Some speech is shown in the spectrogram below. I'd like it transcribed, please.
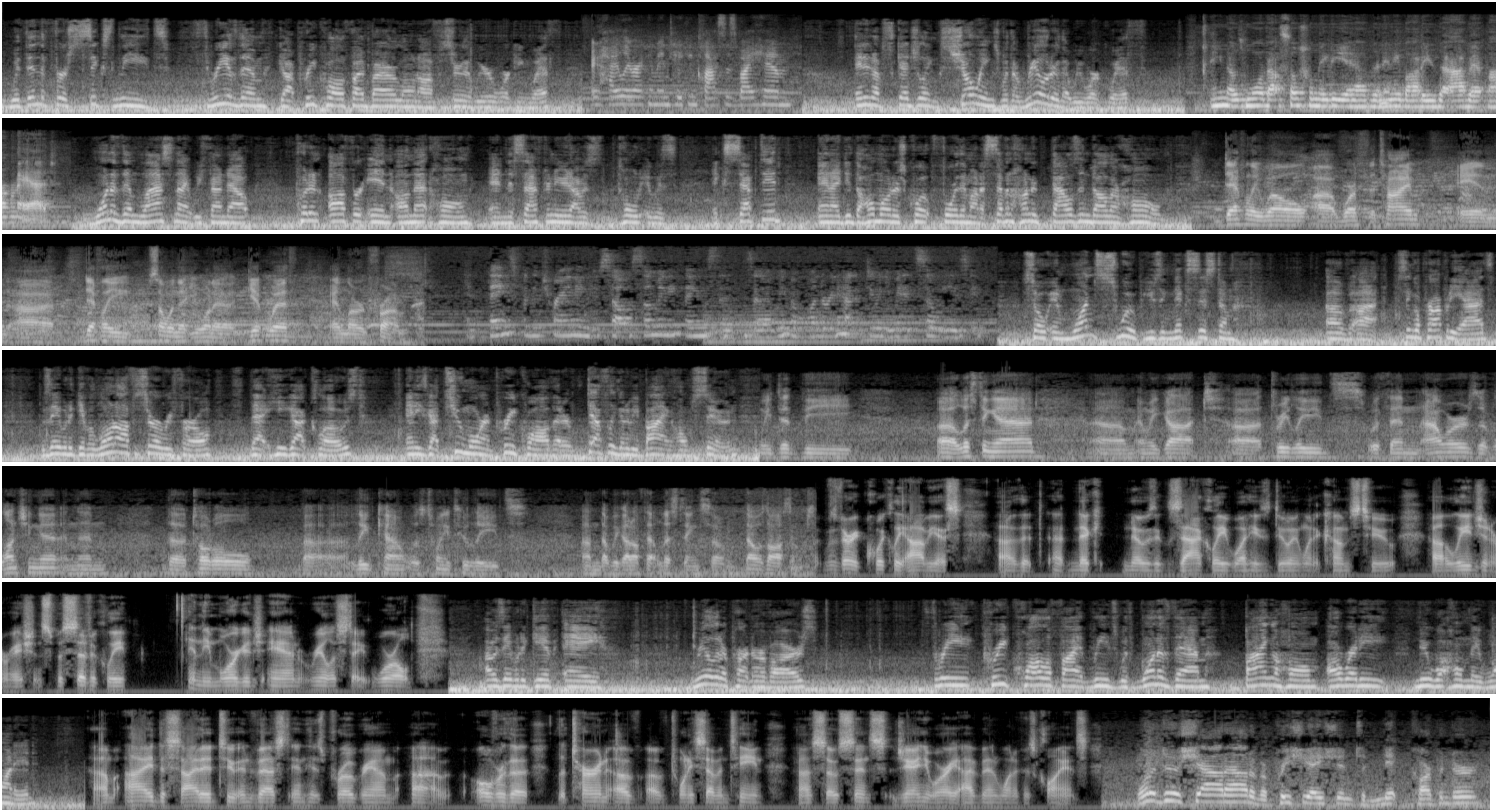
Within the first six leads, three of them got pre-qualified by our loan officer that we were working with. I highly recommend taking classes by him. Ended up scheduling showings with a realtor that we work with. He knows more about social media than anybody that I've ever met. One of them last night we found out put an offer in on that home and this afternoon I was told it was accepted and I did the homeowner's quote for them on a $700,000 home. Definitely well uh, worth the time and uh, definitely someone that you want to get with and learn from. And thanks for the training. You solved so many things that uh, we've been wondering how to do and you made it so easy. So in one swoop using Nick's system of uh, single property ads, was able to give a loan officer a referral that he got closed and he's got two more in pre-qual that are definitely going to be buying homes soon. We did the uh, listing ad um, and we got uh, three leads within hours of launching it and then the total uh, lead count was 22 leads um, that we got off that listing. So that was awesome. It was very quickly obvious uh, that uh, Nick knows exactly what he's doing when it comes to uh, lead generation, specifically in the mortgage and real estate world. I was able to give a realtor partner of ours three pre-qualified leads with one of them buying a home already knew what home they wanted. Um, I decided to invest in his program uh, over the, the turn of, of 2017. Uh, so since January, I've been one of his clients. Want to do a shout out of appreciation to Nick Carpenter.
